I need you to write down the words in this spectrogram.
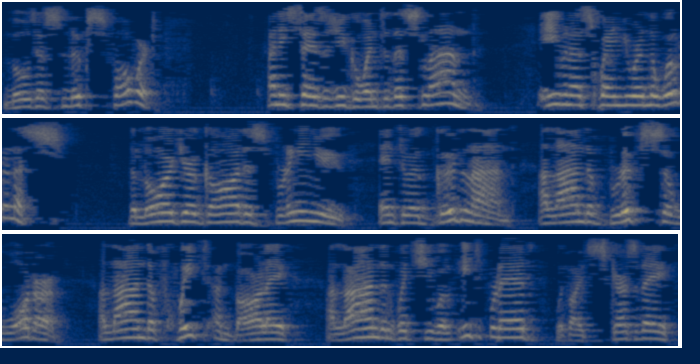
Moses looks forward. And he says, As you go into this land, even as when you were in the wilderness, the Lord your God is bringing you into a good land, a land of brooks of water, a land of wheat and barley, a land in which you will eat bread without scarcity,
